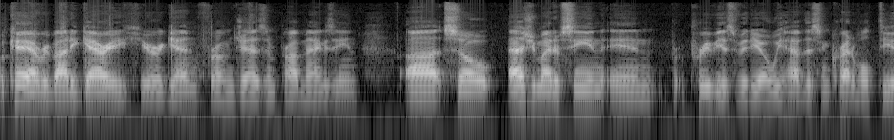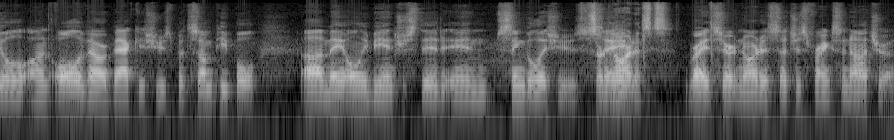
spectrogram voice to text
Okay, everybody, Gary here again from Jazz Improv Magazine. Uh, so, as you might have seen in pr- previous video, we have this incredible deal on all of our back issues, but some people uh, may only be interested in single issues. Certain say- artists. Right, certain artists such as Frank Sinatra.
